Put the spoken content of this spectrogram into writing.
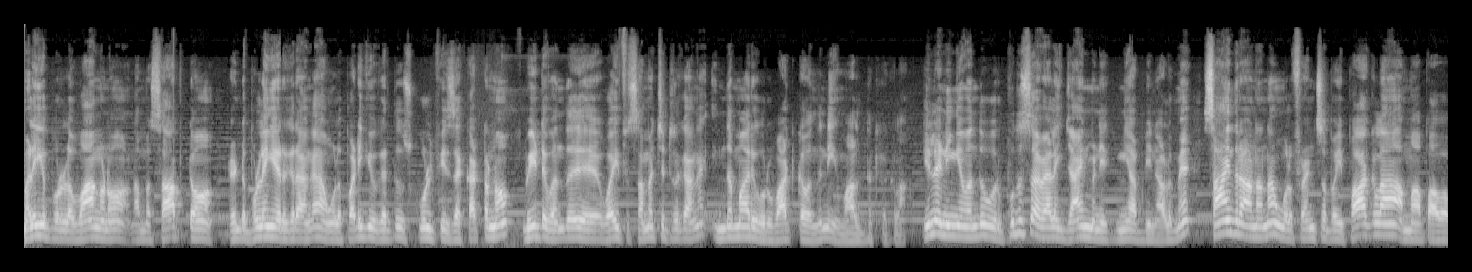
மளிகை பொருளை வாங்கணும் நம்ம சாப்பிட்டோம் ரெண்டு பிள்ளைங்க இருக்கிறாங்க அவங்கள படிக்க வைக்கிறதுக்கு ஸ்கூல் ஃபீஸை கட்டணும் வீட்டு வந்து ஒய்ஃப் சமைச்சிட்டு இருக்காங்க. இந்த மாதிரி ஒரு வாழ்க்கை வந்து நீங்கள் வாழ்ந்துட்டு இருக்கலாம். இல்லை நீங்கள் வந்து ஒரு புதுசாக வேலைக்கு ஜாயின் பண்ணியிருக்கீங்க அப்படின்னாலுமே சாயந்தரம் ஆனால் உங்களை ஃப்ரெண்ட்ஸை போய் பார்க்கலாம் அம்மா அப்பாவை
